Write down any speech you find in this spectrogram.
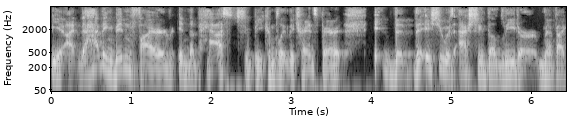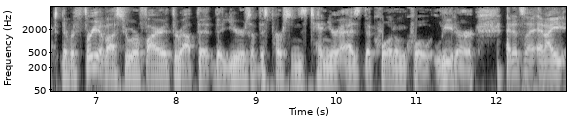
yeah, having been fired in the past, to be completely transparent, it, the the issue was actually the leader. In fact, there were three of us who were fired throughout the the years of this person's tenure as the quote unquote leader. And it's like, and I,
